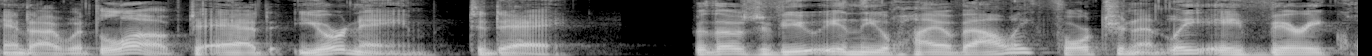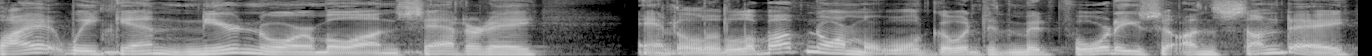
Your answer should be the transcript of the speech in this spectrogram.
And I would love to add your name today. For those of you in the Ohio Valley, fortunately, a very quiet weekend, near normal on Saturday, and a little above normal. We'll go into the mid 40s on Sunday.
